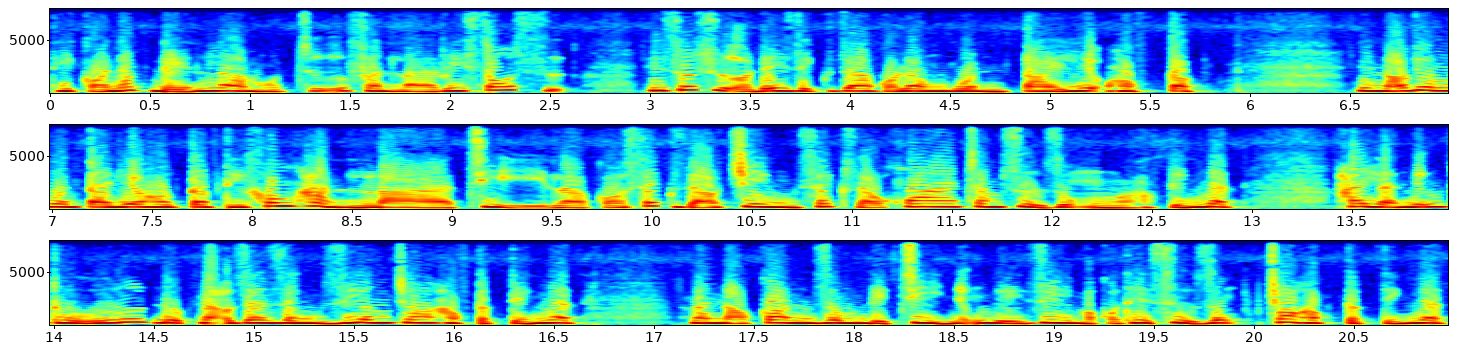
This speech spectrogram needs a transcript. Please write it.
thì có nhắc đến là một chữ phần là resource resource ở đây dịch ra có là nguồn tài liệu học tập thì nói về nguồn tài liệu học tập thì không hẳn là chỉ là có sách giáo trình, sách giáo khoa trong sử dụng học tiếng Nhật hay là những thứ được tạo ra dành riêng cho học tập tiếng Nhật và nó còn dùng để chỉ những cái gì mà có thể sử dụng cho học tập tiếng Nhật.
